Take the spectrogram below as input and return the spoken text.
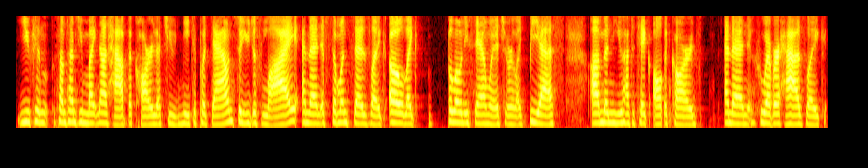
you can sometimes you might not have the card that you need to put down, so you just lie. And then if someone says like, "Oh, like bologna sandwich" or like BS, um, then you have to take all the cards, and then whoever has like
